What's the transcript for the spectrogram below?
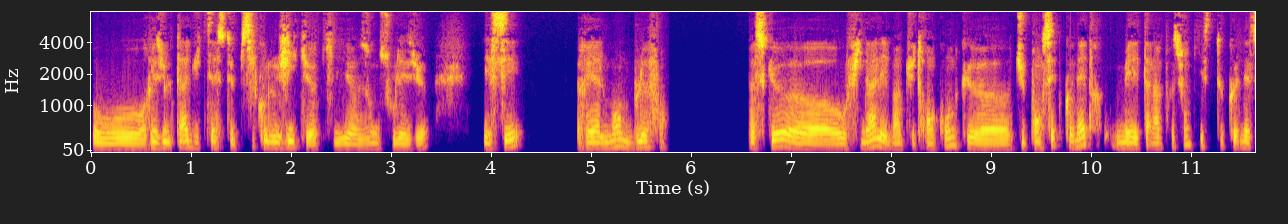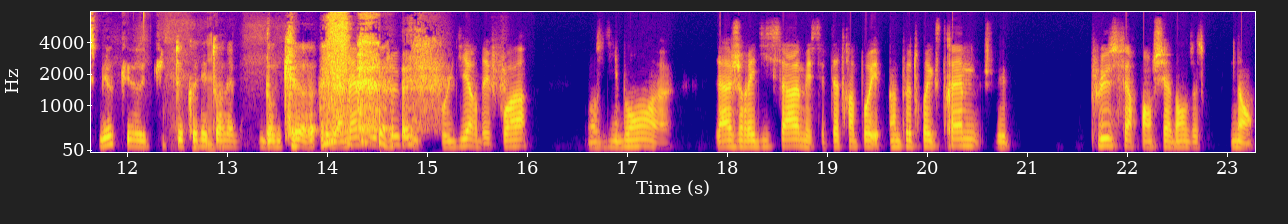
au résultat du test psychologique qu'ils ont sous les yeux. Et c'est réellement bluffant parce que euh, au final, eh ben, tu te rends compte que euh, tu pensais te connaître, mais tu as l'impression qu'ils te connaissent mieux que tu te connais toi-même. Donc, euh, il y a même des trucs, faut le dire, des fois, on se dit bon, là j'aurais dit ça, mais c'est peut-être un peu un peu trop extrême. Je vais plus faire pencher à balance de ce... non.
